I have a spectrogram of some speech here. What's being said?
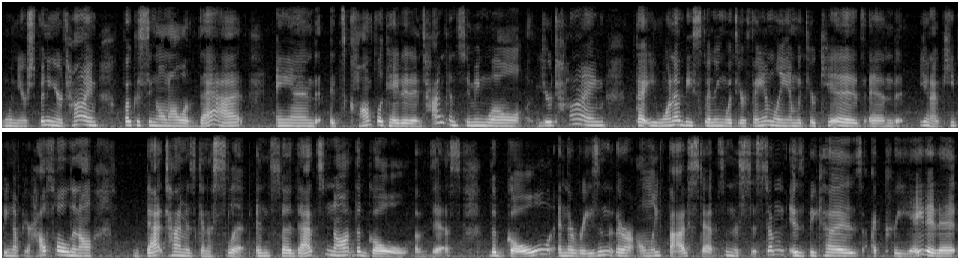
when you're spending your time focusing on all of that and it's complicated and time consuming, well, your time that you want to be spending with your family and with your kids and, you know, keeping up your household and all, that time is going to slip. And so that's not the goal of this. The goal and the reason that there are only five steps in the system is because I created it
